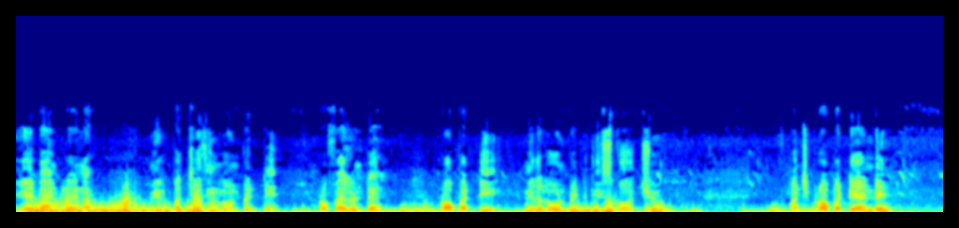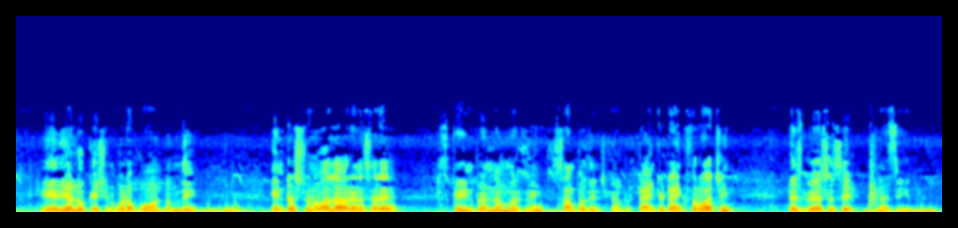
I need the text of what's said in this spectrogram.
ఏ బ్యాంకులో అయినా మీరు పర్చేసింగ్ లోన్ పెట్టి ప్రొఫైల్ ఉంటే ప్రాపర్టీ మీద లోన్ పెట్టి తీసుకోవచ్చు. మంచి ప్రాపర్టీ అండి. ఏరియా లొకేషన్ కూడా బాగుంటుంది. ఇంట్రెస్ట్ ఉన్న వాళ్ళు ఎవరైనా సరే స్క్రీన్ పై నెంబర్ని సంప్రదించగలరు. Thank you thank you for watching ఎస్బీఎస్ఎస్ఏ Nazir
